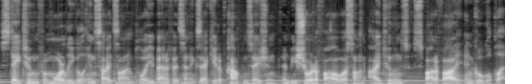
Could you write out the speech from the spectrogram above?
Stay tuned for more legal insights on employee benefits and executive compensation, and be sure to follow us on iTunes, Spotify, and Google Play.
